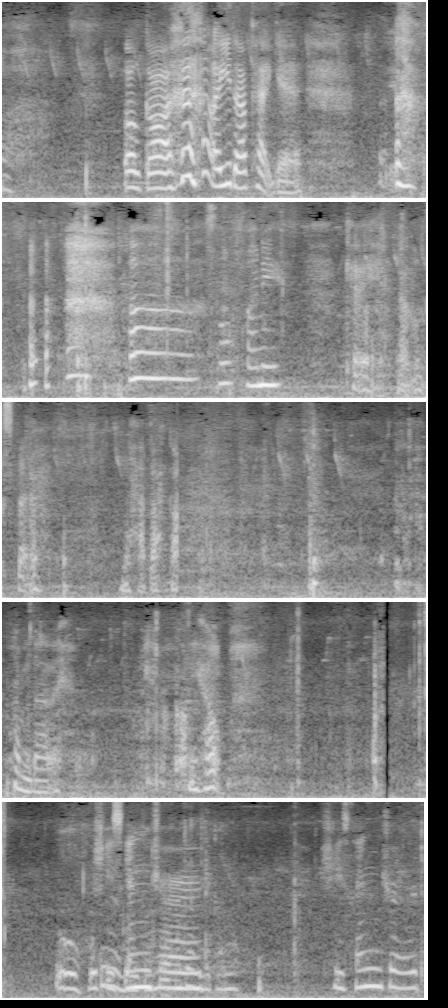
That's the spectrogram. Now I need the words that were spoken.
Oh god, I eat that pet, yeah. yeah. oh, ah, so funny. Okay, that looks better. I'm gonna have back on. I'm. Need help. Ooh, She's injured. She's injured.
